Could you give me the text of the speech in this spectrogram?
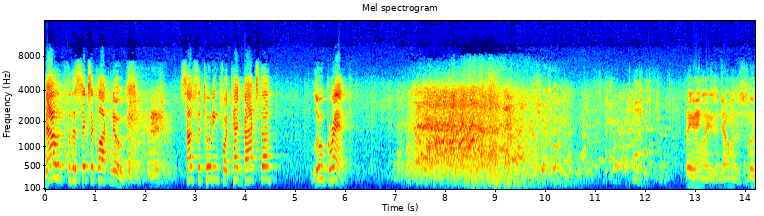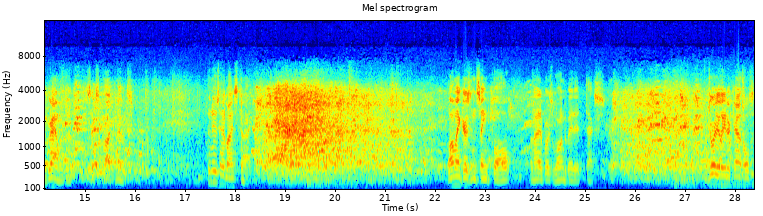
now for the six o'clock news. Substituting for Ted Baxter, Lou Grant. Good evening, ladies and gentlemen. This is Lou Grant with the 6 o'clock news. The news headlines tonight. Lawmakers in St. Paul tonight oppose a long debate debated tax. Majority Leader Kenneth Olson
